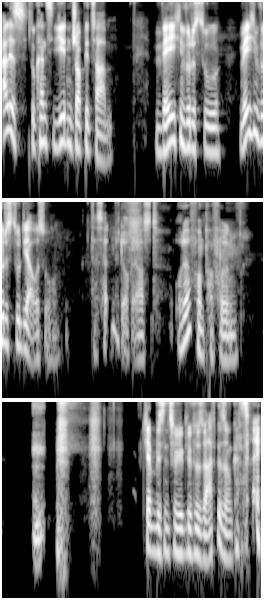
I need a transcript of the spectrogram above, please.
alles, du kannst jeden Job jetzt haben. Welchen würdest du, welchen würdest du dir aussuchen? Das hatten wir doch erst, oder? Vor ein paar Folgen. Ich habe ein bisschen zu viel Glyphosat gesonnen, kann sein.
